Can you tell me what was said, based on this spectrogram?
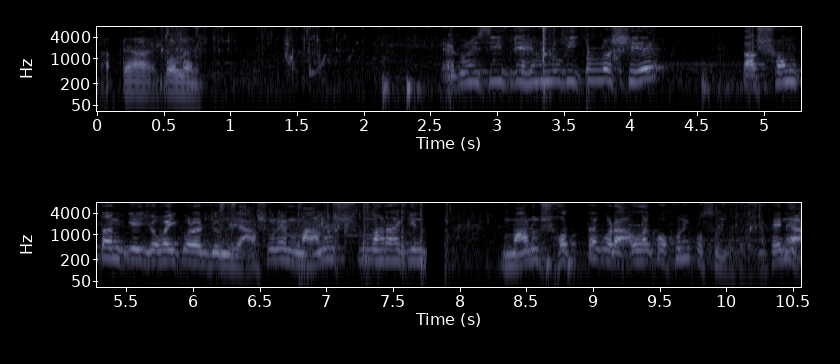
আপনি বলেন। এখন হচ্ছে ইব্রাহিম নবী করল সে তার সন্তানকে জবাই করার জন্য আসলে মানুষ মারা কিন্তু মানুষ হত্যা করা আল্লাহ কখনই পছন্দ করে না তাই না?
